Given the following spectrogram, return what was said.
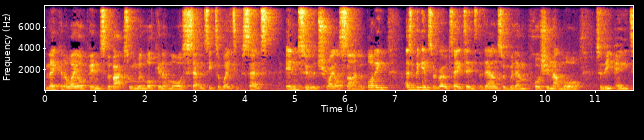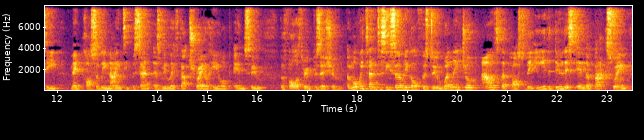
Making our way up into the backswing, we're looking at more 70 to 80% into the trail side of the body. As we begin to rotate into the downswing, we're then pushing that more to the 80, maybe possibly 90% as we lift that trail heel up into the follow through position. And what we tend to see so many golfers do when they jump out of their posture, they either do this in the backswing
